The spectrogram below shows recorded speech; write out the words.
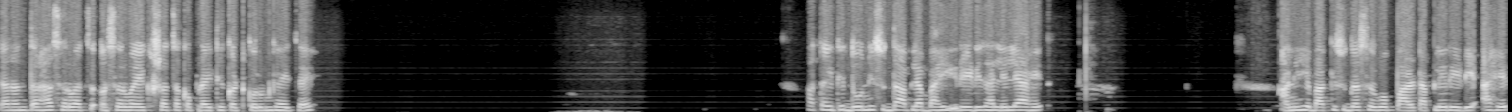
त्यानंतर हा सर्वाचा सर्व एक्स्ट्राचा कपडा इथे कट करून घ्यायचा आहे. आता इथे दोन्ही सुद्धा आपल्या बाही रेडी झालेल्या आहेत. आणि हे बाकी सुद्धा सर्व पार्ट आपले रेडी आहेत.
